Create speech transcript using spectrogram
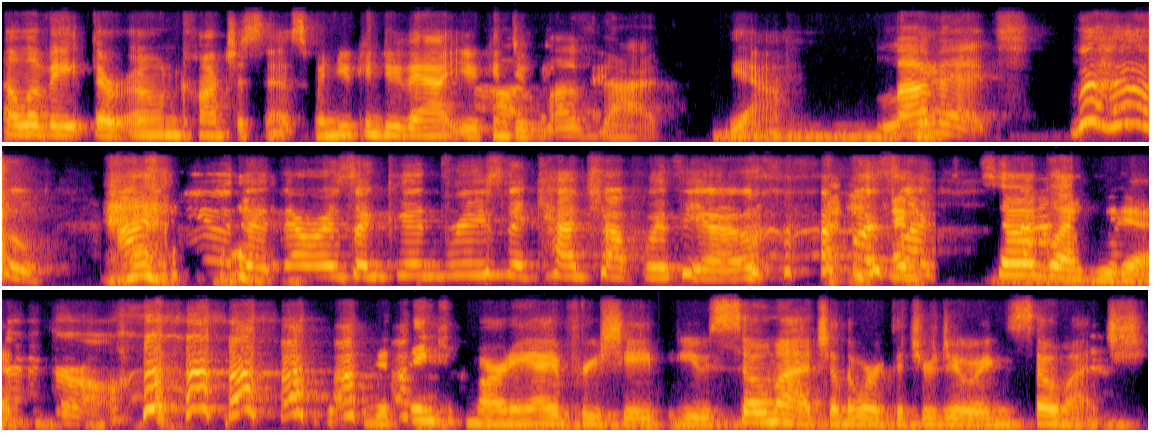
elevate their own consciousness. When you can do that, you can ah, I do love anything. that. Yeah. Love Yeah. it. Woohoo. I knew that there was a good breeze to catch up with you. I was I'm like, so glad you did. Girl. Thank you, Marnie. I appreciate you so much and the work that you're doing so much.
